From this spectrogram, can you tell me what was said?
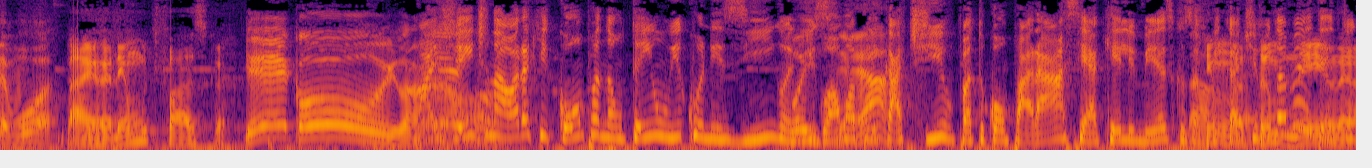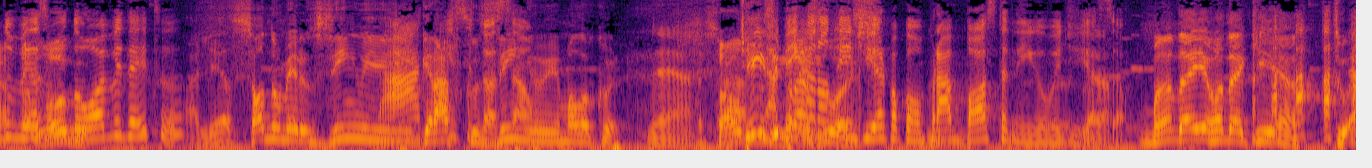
é boa. Ah, erraria muito fácil, cara. Que coisa. Mas, gente, na hora que compra, não tem um íconezinho ali, Pois igual um é. aplicativo pra tu comparar se é aquele mesmo, que os Tem aplicativos também tem né? tudo A mesmo logo. nome, daí tu. Ali é só númerozinho e Ah, gráficozinho e uma loucura. É. Só o 15 Ainda bem que pras eu não tenho duas. dinheiro pra comprar bosta nenhuma de ação. Manda aí, Rodequinha. Tu- a,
